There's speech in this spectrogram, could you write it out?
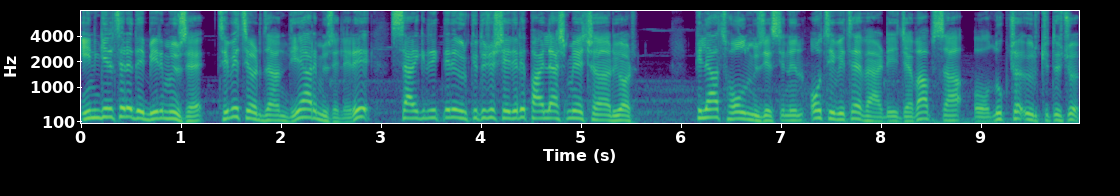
İngiltere'de bir müze, Twitter'dan diğer müzeleri sergiledikleri ürkütücü şeyleri paylaşmaya çağırıyor. Pilat Hall Müzesi'nin o tweet'e verdiği cevapsa oldukça ürkütücü.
